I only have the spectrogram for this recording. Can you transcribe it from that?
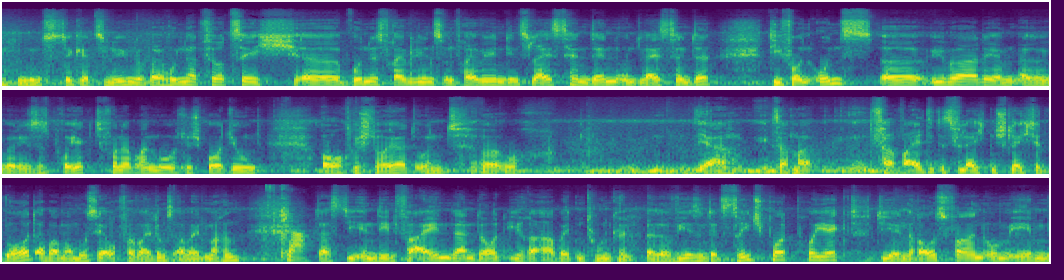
ich müsste jetzt lügen, bei 140 äh, Bundesfreiwilligendienst- und Freiwilligendienstleistenden und Leistende, die von uns äh, über, dem, also über dieses Projekt von der Brandenburgischen Sportjugend auch gesteuert und auch ja, ich sag mal, verwaltet ist vielleicht ein schlechtes Wort, aber man muss ja auch Verwaltungsarbeit machen, Klar. dass die in den Vereinen dann dort ihre Arbeiten tun können. Also wir sind das Streetsportprojekt, die rausfahren, um eben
